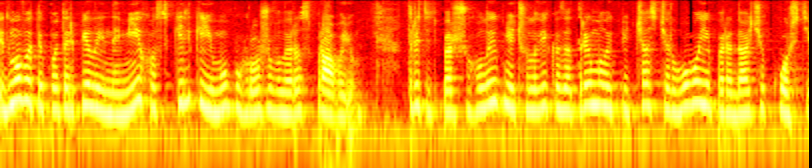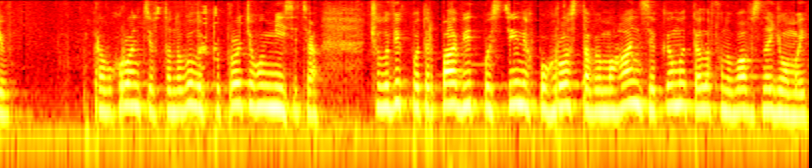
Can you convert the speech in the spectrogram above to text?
Відмовити потерпілий не міг, оскільки йому погрожували розправою. 31 липня чоловіка затримали під час чергової передачі коштів. Правоохоронці встановили, що протягом місяця чоловік потерпав від постійних погроз та вимагань, з якими телефонував знайомий,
